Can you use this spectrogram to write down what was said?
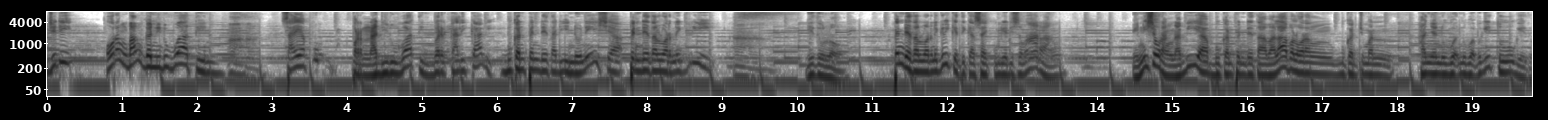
Jadi orang bangga dinubuatin. Aha. Saya pun pernah dinubuatin berkali-kali. Bukan pendeta di Indonesia, pendeta luar negeri. Ah. Gitu loh. Pendeta luar negeri ketika saya kuliah di Semarang. Ini seorang nabi ya, bukan pendeta abal-abal orang bukan cuman hanya nubuat-nubuat begitu gitu.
